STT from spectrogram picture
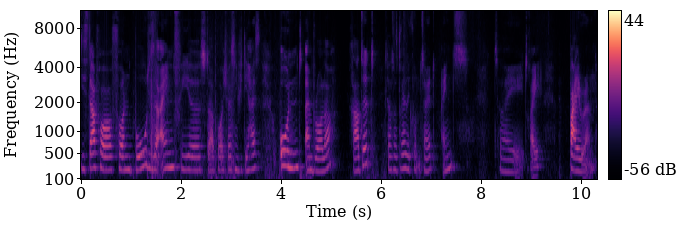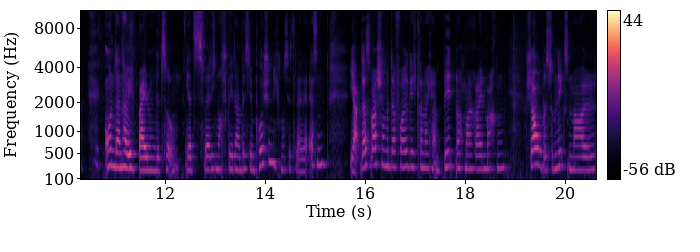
die Star Power von Bo, diese 1-4 Star Power, ich weiß nicht, wie die heißt. Und ein Brawler. Ratet. Ich habe 3 Sekunden Zeit. 1, 2, 3. Byron. Und dann habe ich Byron gezogen. Jetzt werde ich noch später ein bisschen pushen. Ich muss jetzt leider essen. Ja, das war schon mit der Folge. Ich kann euch ein Bild nochmal reinmachen. Ciao, bis zum nächsten Mal.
